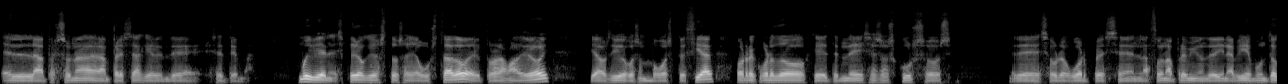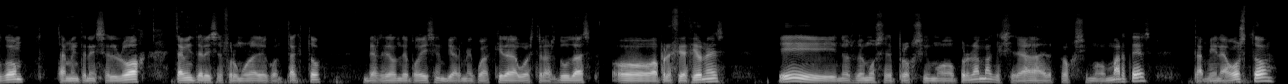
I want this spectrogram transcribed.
la persona, la empresa que vende ese tema. Muy bien, espero que esto os haya gustado el programa de hoy. Ya os digo que es un poco especial. Os recuerdo que tenéis esos cursos sobre WordPress en la zona premium de dinavine.com. También tenéis el blog, también tenéis el formulario de contacto desde donde podéis enviarme cualquiera de vuestras dudas o apreciaciones y nos vemos el próximo programa que será el próximo martes, también agosto.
